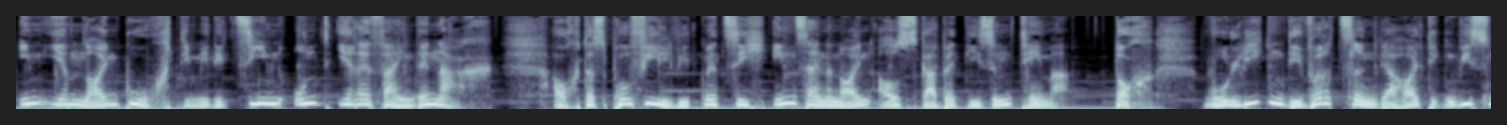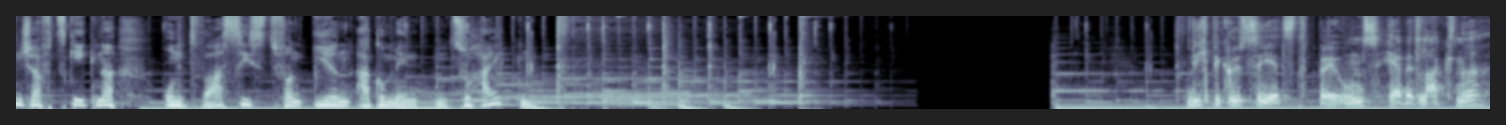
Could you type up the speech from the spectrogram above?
in ihrem neuen Buch Die Medizin und ihre Feinde nach. Auch das Profil widmet sich in seiner neuen Ausgabe diesem Thema. Doch, wo liegen die Wurzeln der heutigen Wissenschaftsgegner und was ist von ihren Argumenten zu halten? Und ich begrüße jetzt bei uns Herbert Lackner,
